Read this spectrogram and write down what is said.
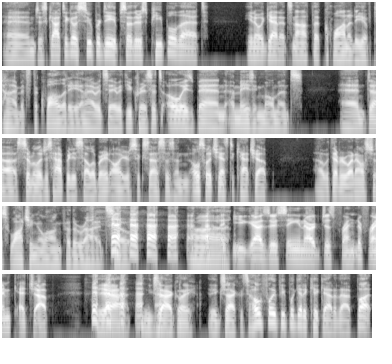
and just got to go super deep. So there's people that, you know, again, it's not the quantity of time, it's the quality. And I would say with you, Chris, it's always been amazing moments. And uh, similar, just happy to celebrate all your successes and also a chance to catch up uh, with everyone else just watching along for the ride. So uh, you guys are seeing our just friend to friend catch up yeah, exactly. Exactly. So hopefully people get a kick out of that. But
